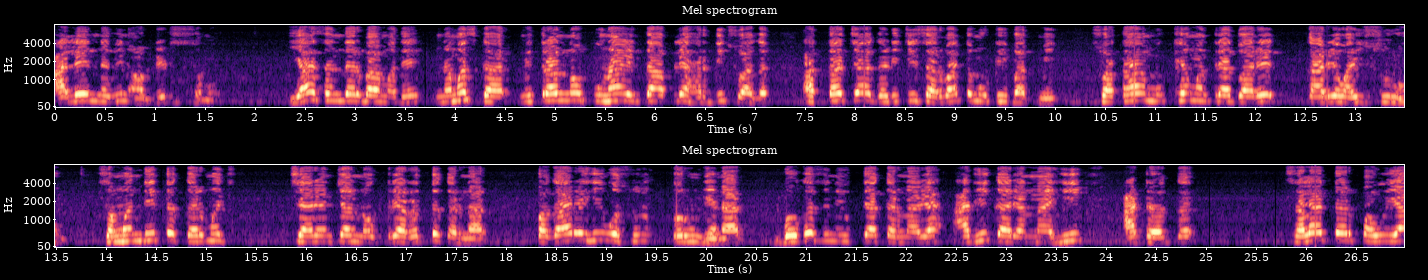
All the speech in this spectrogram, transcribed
आले नवीन अपडेट समोर. या संदर्भामध्ये नमस्कार मित्रांनो पुन्हा एकदा आपले हार्दिक स्वागत. आताच्या घडीची सर्वात मोठी बातमी स्वतः मुख्यमंत्र्याद्वारे कार्यवाही सुरू. संबंधित कर्मचाऱ्यांच्या नोकऱ्या रद्द करणार पगारही वसूल करून घेणार बोगस नियुक्त्या करणाऱ्या अधिकाऱ्यांनाही अटक चला तर पाहूया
